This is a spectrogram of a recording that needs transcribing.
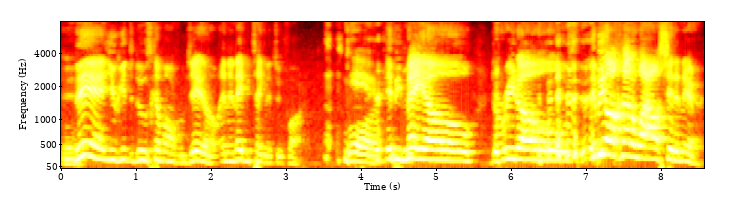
Then you get the dudes come home from jail, and then they be taking it too far. Yeah. It be mayo, Doritos. it be all kind of wild shit in there.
